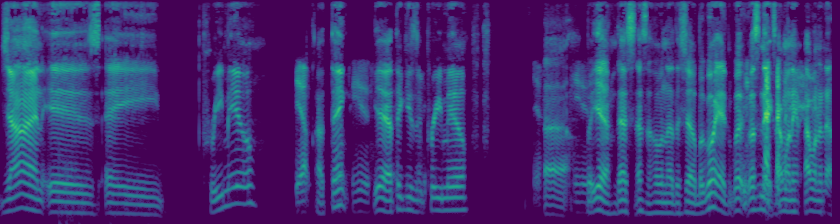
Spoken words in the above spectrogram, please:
John is a pre-mil. Yep. I think. Yep, he is. Yeah, I think he's a pre-mil. Yeah, Uh, but yeah, that's that's a whole nother show. But go ahead. What, what's next? I want to. I want to know.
